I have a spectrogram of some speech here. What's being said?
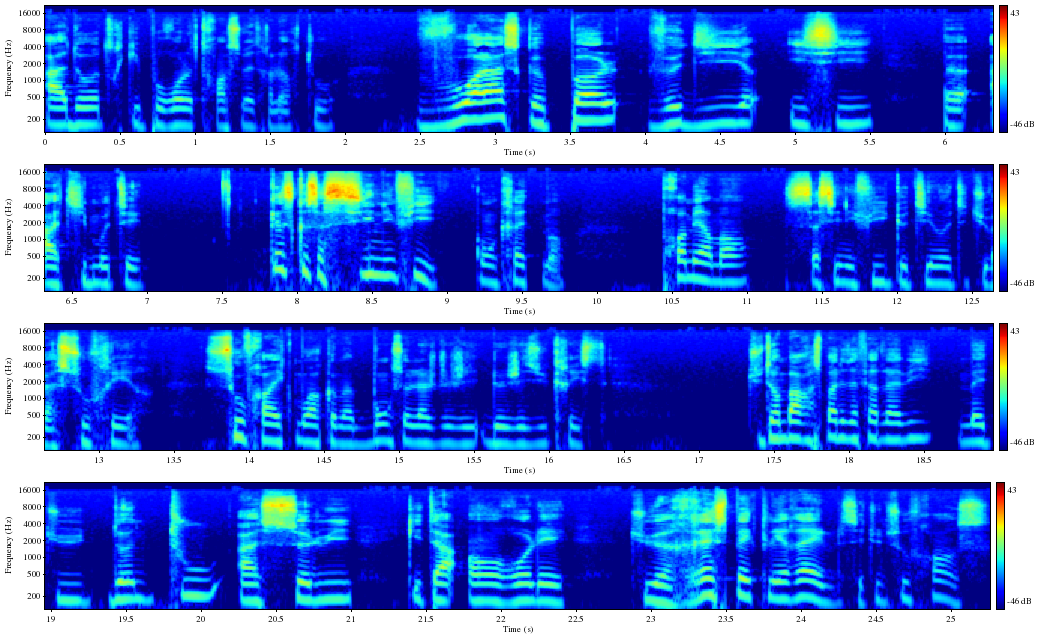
à d'autres qui pourront le transmettre à leur tour. Voilà ce que Paul veut dire ici euh, à Timothée. Qu'est-ce que ça signifie concrètement? Premièrement, ça signifie que Timothée, tu vas souffrir. Souffre avec moi comme un bon soldat de, Jésus-Christ. Tu t'embarrasses pas des affaires de la vie, mais tu donnes tout à celui qui t'a enrôlé. Tu respectes les règles, c'est une souffrance,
